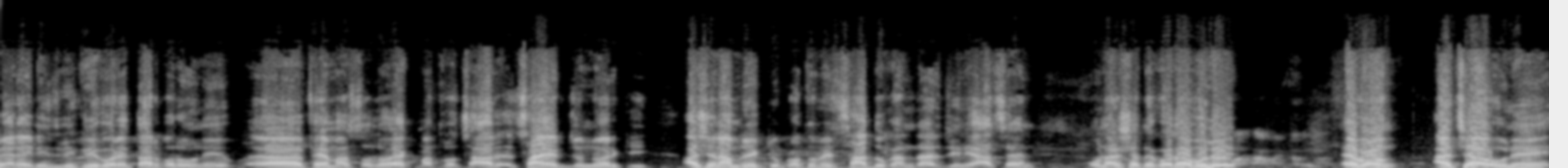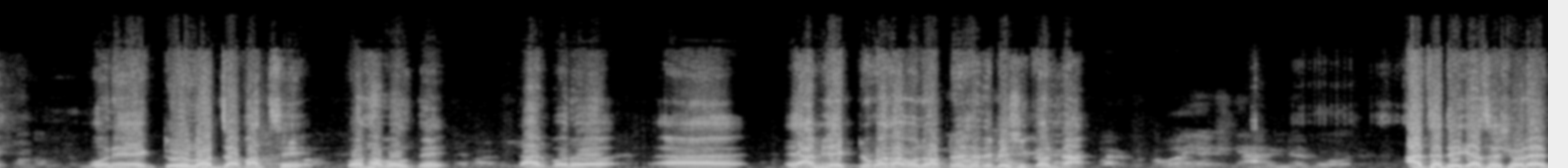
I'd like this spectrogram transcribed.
ভ্যারাইটিস বিক্রি করে, তারপরে উনি ফেমাস হলো একমাত্র চা চায়ের জন্য আর কি। আসেন, আমরা একটু প্রথমে চা দোকানদার যিনি আছেন, ওনার সাথে কথা বলি। এবং আচ্ছা উনি উনি একটু লজ্জা পাচ্ছে কথা বলতে। তারপরে আমি একটু কথা বলব আপনার সাথে, বেশিক্ষণ না। আচ্ছা ঠিক আছে, শোনেন।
